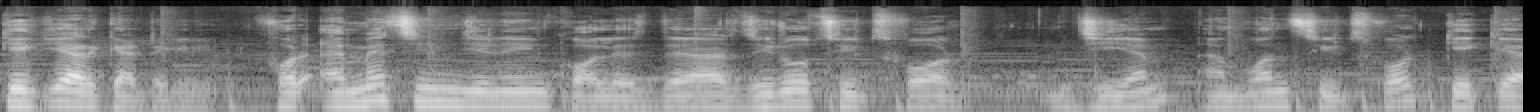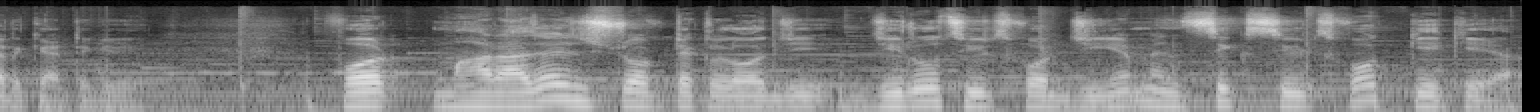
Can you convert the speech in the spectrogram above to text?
KKR category. For MS Engineering College, there are 0 seats for GM and 1 seats for KKR category. For Maharaja Institute of Technology, 0 seats for GM and 6 seats for KKR.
